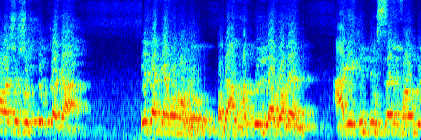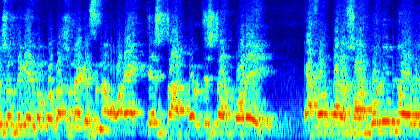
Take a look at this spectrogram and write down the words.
নয়শো সত্তর টাকা। এটা কেমন হলো? তবে আলহামদুলিল্লাহ বলেন, আগে কিন্তু ইসলামী ফাউন্ডেশন থেকে এরকম কথা শোনা গেছে না। অনেক চেষ্টা, প্রচেষ্টার পরে এখন তারা সর্বনিম্ন এবং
